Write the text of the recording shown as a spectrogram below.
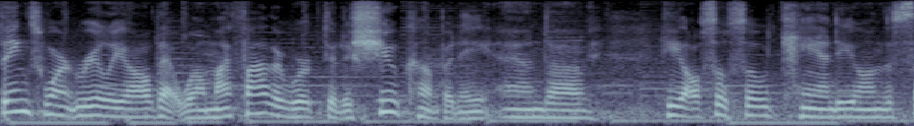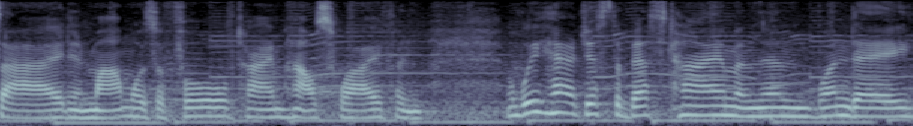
Things weren't really all that well. My father worked at a shoe company and uh, he also sold candy on the side, and mom was a full-time housewife, and, and, we had just the best time. And then one day,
